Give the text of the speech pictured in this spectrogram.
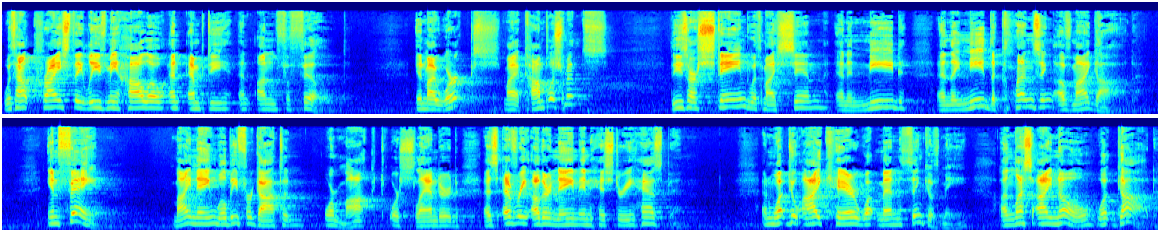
without Christ, they leave me hollow and empty and unfulfilled. In my works, my accomplishments, these are stained with my sin and in need and they need the cleansing of my God. In fame, my name will be forgotten or mocked or slandered as every other name in history has been. And what do I care what men think of me unless I know what God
